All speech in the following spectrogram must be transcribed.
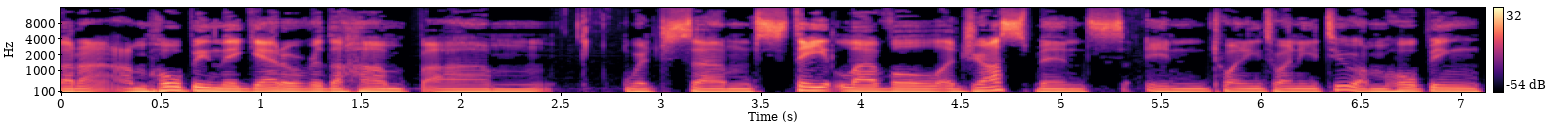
But I'm hoping they get over the hump um, with some state level adjustments in 2022. I'm hoping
